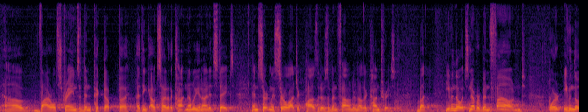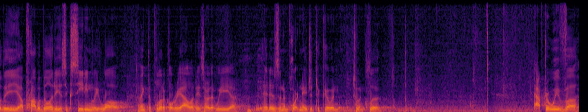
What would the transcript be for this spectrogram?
viral strains have been picked up, I think, outside of the continental United States, and certainly serologic positives have been found in other countries. But even though it's never been found, or even though the uh, probability is exceedingly low, I think the political realities are that we, uh, it is an important agent to, go in, to include. After we've uh,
